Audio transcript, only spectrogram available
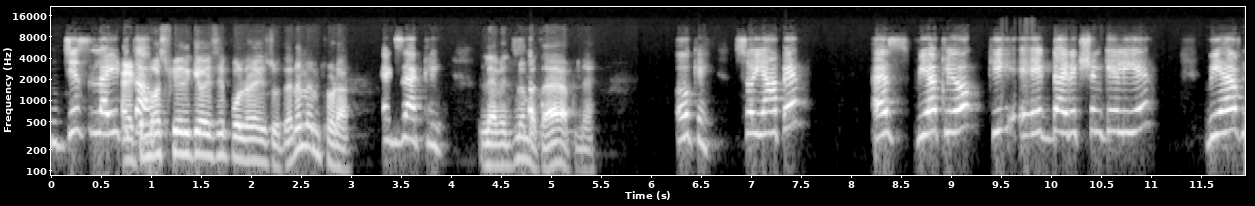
जिस लाइट का एटमॉस्फेयर की वजह से पोलराइज्ड होता है ना मैम थोड़ा। एग्जैक्टली 11th में so, बताया आपने। ओके सो यहाँ पे एज वी आर क्लियर कि एक डायरेक्शन के लिए we have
